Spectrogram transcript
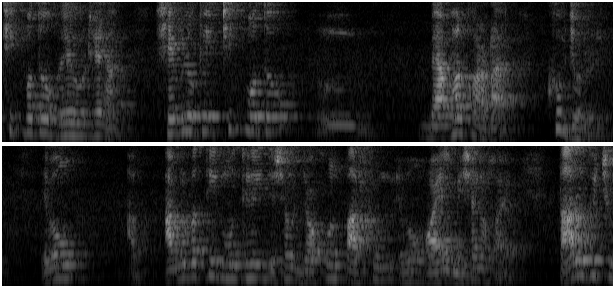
ঠিক মতো হয়ে ওঠে না। সেগুলোকে ঠিক মতো ব্যবহার করাটা খুব জরুরি। এবং আগরবাতির মধ্যে যেসব যখন পারফিউম এবং অয়েল মেশানো হয়, তারও কিছু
